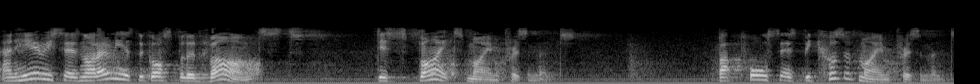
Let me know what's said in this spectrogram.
And here he says, not only has the gospel advanced, despite my imprisonment. But Paul says, because of my imprisonment,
